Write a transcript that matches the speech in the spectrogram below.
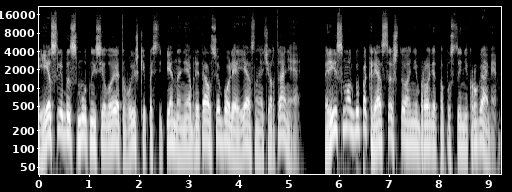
Если бы смутный силуэт вышки постепенно не обретал все более ясные очертания, Рис мог бы поклясться, что они бродят по пустыне кругами.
